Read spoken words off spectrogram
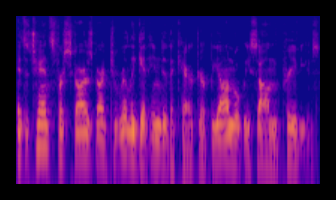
It's a chance for Skarsgård to really get into the character beyond what we saw in the previews.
